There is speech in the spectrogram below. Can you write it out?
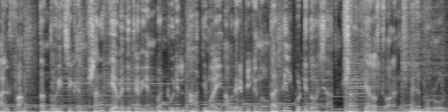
അൽഫാം തന്തൂരി ചിക്കൻ ഷറഫിയ വെജിറ്റേറിയൻ വണ്ടൂരിൽ ആദ്യമായി അവതരിപ്പിക്കുന്നു തട്ടിൽ കുട്ടി ദോശ ഷറഫിയ റെസ്റ്റോറന്റ് നിലമ്പൂർ റോഡ്.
